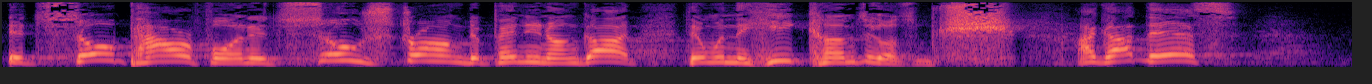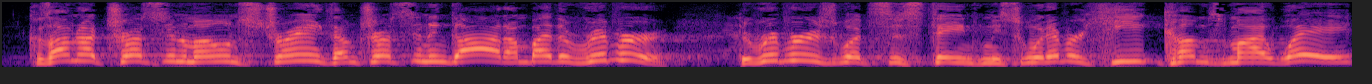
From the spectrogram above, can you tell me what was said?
It's so powerful and it's so strong depending on God that when the heat comes, it goes, I got this. Because I'm not trusting in my own strength. I'm trusting in God. I'm by the river. The river is what sustains me. So whatever heat comes my way,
